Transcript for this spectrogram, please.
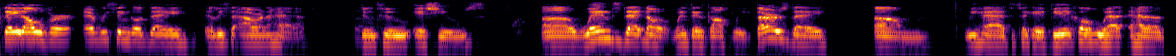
stayed over every single day, at least an hour and a half due to issues. Uh, Wednesday, no, Wednesday's golf league. Thursday, um, we had to take a vehicle who had, had a,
